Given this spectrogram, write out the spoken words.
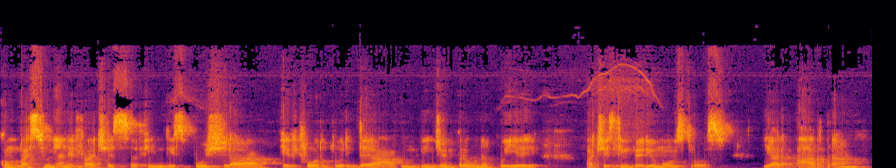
Compasiunea ne face să fim dispuși la eforturi de a învinge împreună cu ei acest imperiu monstruos. Iar arta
